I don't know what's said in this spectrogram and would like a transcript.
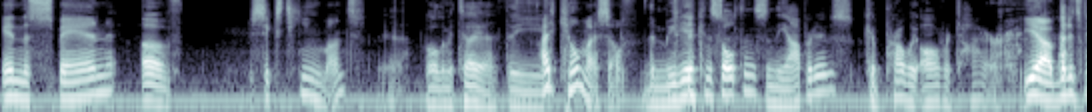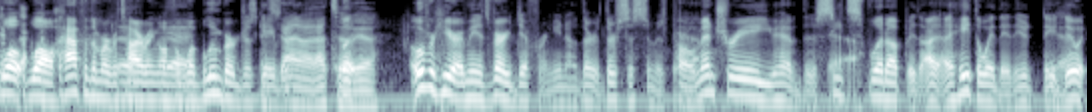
in the span of sixteen months? yeah. Well, let me tell you, the I'd kill myself. the media consultants and the operatives could probably all retire. Yeah, but it's well, well, half of them are retiring off yeah. of what Bloomberg just gave them. I know, that too, But yeah. Over here, I mean, it's very different. You know, their their system is parliamentary. You have the seats split up. It, I, I hate the way they they, they do it.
